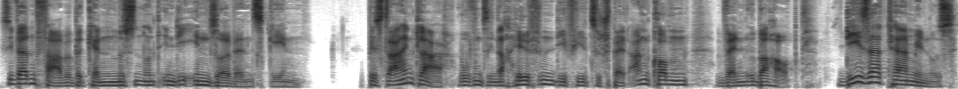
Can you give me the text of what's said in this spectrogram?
sie werden Farbe bekennen müssen und in die Insolvenz gehen. Bis dahin klar, rufen sie nach Hilfen, die viel zu spät ankommen, wenn überhaupt. Dieser Terminus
